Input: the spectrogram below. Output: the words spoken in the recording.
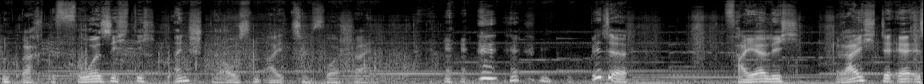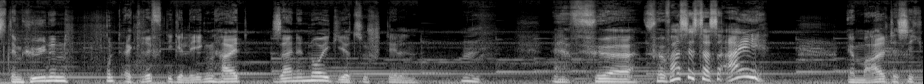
und brachte vorsichtig ein Straußenei zum Vorschein. bitte. Feierlich reichte er es dem Hühnen und ergriff die Gelegenheit, seine Neugier zu stillen. Hm. Äh, für, für was ist das Ei? Er malte sich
